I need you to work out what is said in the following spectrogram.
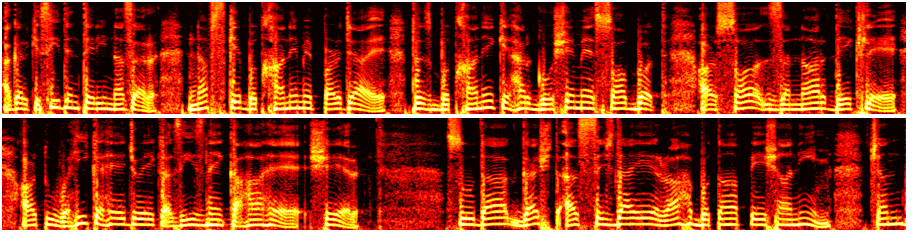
اگر کسی دن تیری نظر نفس کے بت خانے میں پڑ جائے، تو اس بت خانے کے ہر گوشے میں سو بت اور سو زنار دیکھ لے، اور تو وہی کہے جو ایک عزیز نے کہا ہے شعر سودا گشت از سجدہ راہ بتا پیشانیم۔ چند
